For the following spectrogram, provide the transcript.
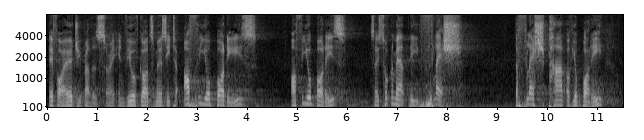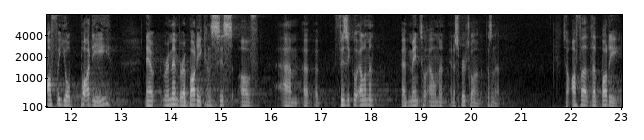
therefore I urge you, brothers, sorry, in view of God's mercy, to offer your bodies, offer your bodies. So he's talking about the flesh, the flesh part of your body. Offer your body. Now, remember, a body consists of um, a, a physical element, a mental element and a spiritual element, doesn't it? So offer the body,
